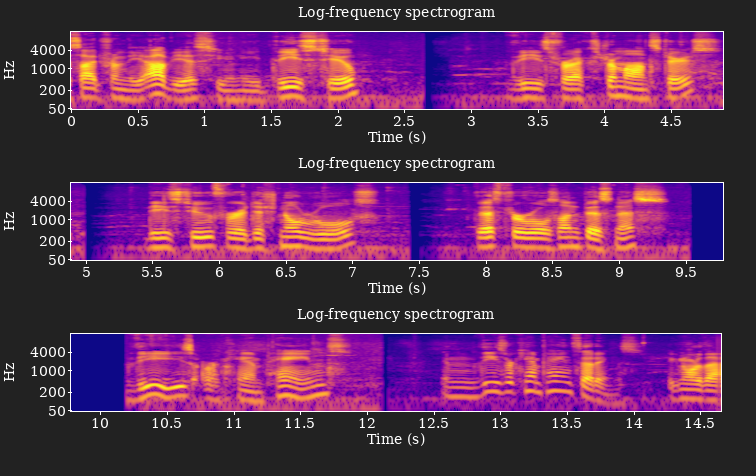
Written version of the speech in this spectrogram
Aside from the obvious, you need these two. These for extra monsters. These two for additional rules. This for rules on business. These are campaigns. And these are campaign settings. Ignore that.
